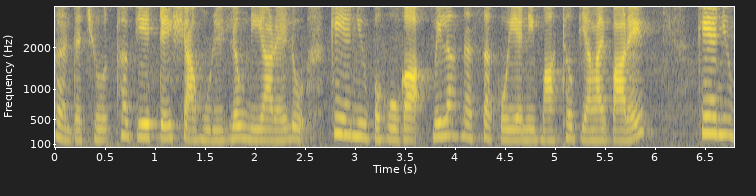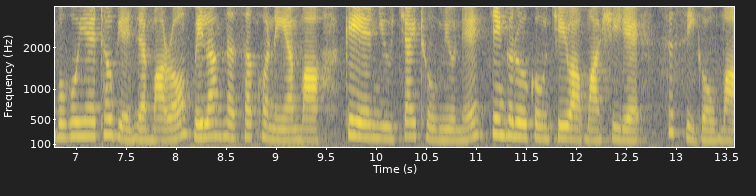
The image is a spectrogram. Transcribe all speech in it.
ခံတချို့ထွက်ပြေးတိမ်းရှောင်မှုတွေလုပ်နေရတယ်လို့ KNU ဗဟိုကမေလ29ရက်နေ့မှာထုတ်ပြန်လိုက်ပါတယ်။ KNU ဗဟိုရဲ့ထုတ်ပြန်ချက်မှာတော့မေလ28ရက်မှာ KNU ကြိုက်ထုံမြို့နယ်ပြင်ကရိုကုံကျေးရွာမှာရှိတဲ့စစ်စီကုံမှာ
